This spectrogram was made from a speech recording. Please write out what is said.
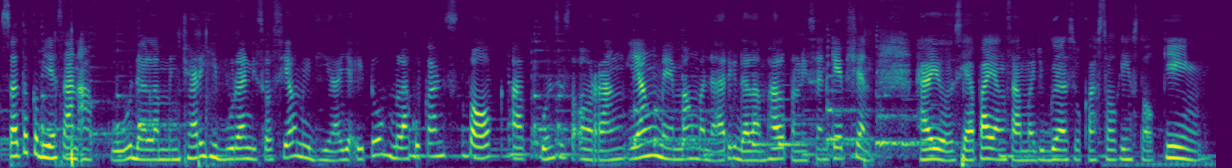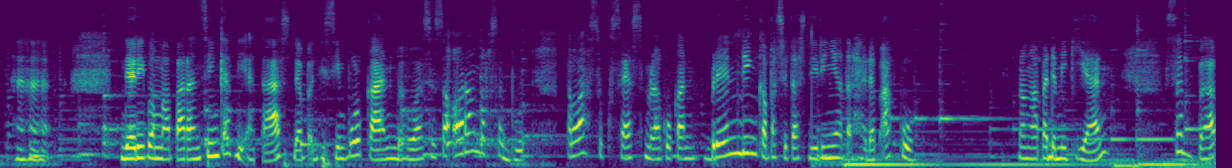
Satu kebiasaan aku dalam mencari hiburan di sosial media yaitu melakukan stalk akun seseorang yang memang menarik dalam hal penulisan caption. Hayo, siapa yang sama juga suka stalking-stalking? Dari pemaparan singkat di atas dapat disimpulkan bahwa seseorang tersebut telah sukses melakukan branding kapasitas dirinya terhadap aku. Mengapa demikian? Sebab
